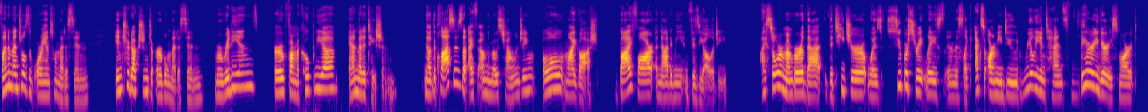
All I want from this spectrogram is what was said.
fundamentals of Oriental medicine, introduction to herbal medicine, meridians, herb pharmacopoeia, and meditation. Now, the classes that I found the most challenging, oh my gosh, by far anatomy and physiology. I still remember that the teacher was super straight laced and this like ex army dude, really intense, very, very smart.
